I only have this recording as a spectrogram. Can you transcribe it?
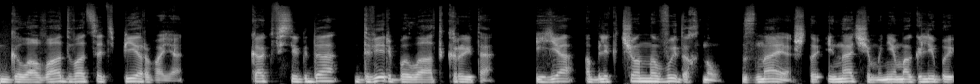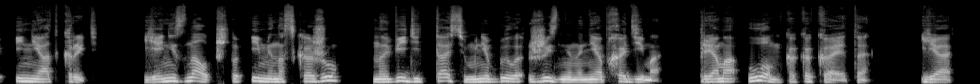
Глава 21. Как всегда, дверь была открыта, и я облегченно выдохнул, зная, что иначе мне могли бы и не открыть. Я не знал, что именно скажу, но видеть Тасю мне было жизненно необходимо. Прямо ломка какая-то. Я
